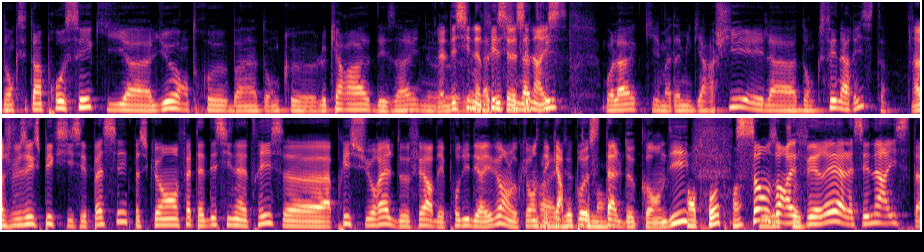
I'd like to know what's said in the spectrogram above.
Donc c'est un procès qui a lieu entre ben, donc euh, le Cara Design, La euh, dessinatrice et la dessinatrice, voilà, qui est Madame Igarashi et la donc scénariste. Alors, je vous explique ce qui s'est passé. Parce qu'en fait, la dessinatrice euh, a pris sur elle de faire des produits dérivés, en l'occurrence des cartes postales de Candy. Entre autres, hein, sans en choses. référer à la scénariste.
